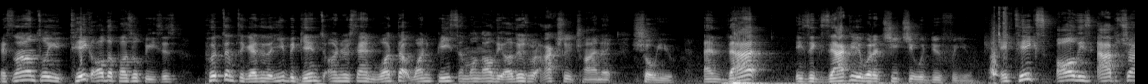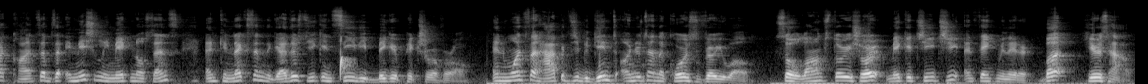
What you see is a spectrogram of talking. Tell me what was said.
It's not until you take all the puzzle pieces, put them together that you begin to understand what that one piece among all the others were actually trying to show you. And that is exactly what a cheat sheet would do for you. It takes all these abstract concepts that initially make no sense and connects them together so you can see the bigger picture overall. And once that happens, you begin to understand the course very well. So long story short, make a cheat sheet and thank me later. But here's how.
